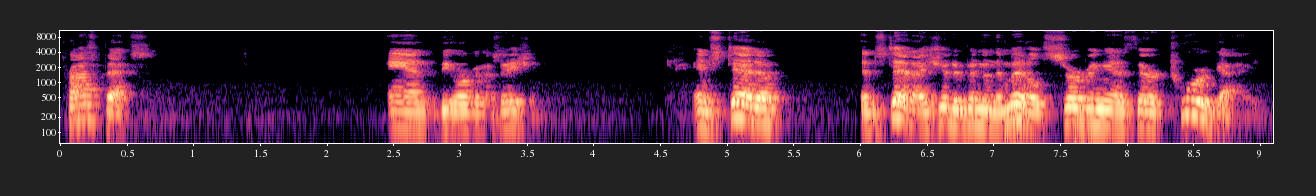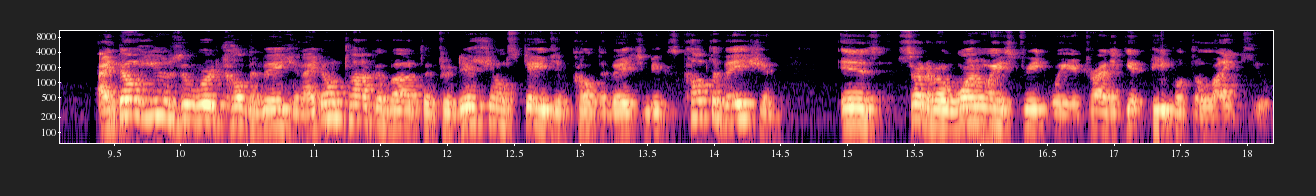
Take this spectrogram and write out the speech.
prospects and the organization. Instead of Instead, I should have been in the middle, serving as their tour guide. I don't use the word cultivation. I don't talk about the traditional stage of cultivation because cultivation is sort of a one-way street where you're trying to get people to like you.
